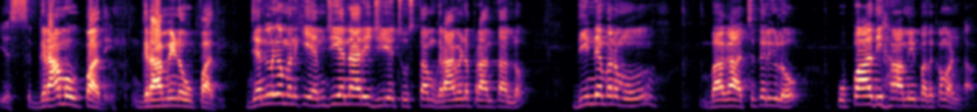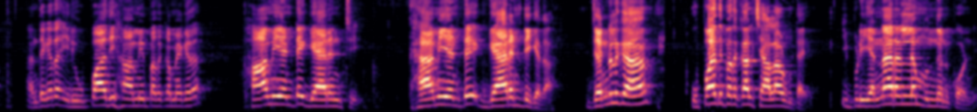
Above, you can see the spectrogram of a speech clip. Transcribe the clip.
ఎస్ గ్రామ ఉపాధి గ్రామీణ ఉపాధి. జనరల్గా మనకి ఎంజీఎన్ఆర్ఈజీఏ చూస్తాం గ్రామీణ ప్రాంతాల్లో. దీన్నే మనము బాగా అచ్చ తెలుగులో ఉపాధి హామీ పథకం అంటాం. అంతే కదా? ఇది ఉపాధి హామీ పథకమే కదా? హామీ అంటే గ్యారంటీ హామీ అంటే గ్యారంటీ కదా? జనరల్గా ఉపాధి పథకాలు చాలా ఉంటాయి. ఇప్పుడు ఎన్ఆర్ఎల్ఎం ఉందనుకోండి.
